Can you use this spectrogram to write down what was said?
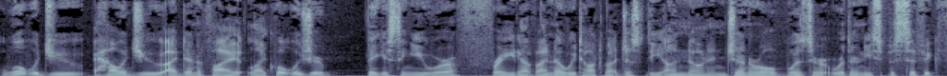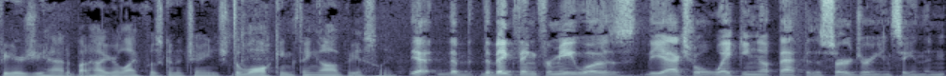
What would you? How would you identify? Like, what was your biggest thing you were afraid of? I know we talked about just the unknown in general. Was there were there any specific fears you had about how your life was going to change? The walking thing, obviously. Yeah, the the big thing for me was the actual waking up after the surgery and seeing the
